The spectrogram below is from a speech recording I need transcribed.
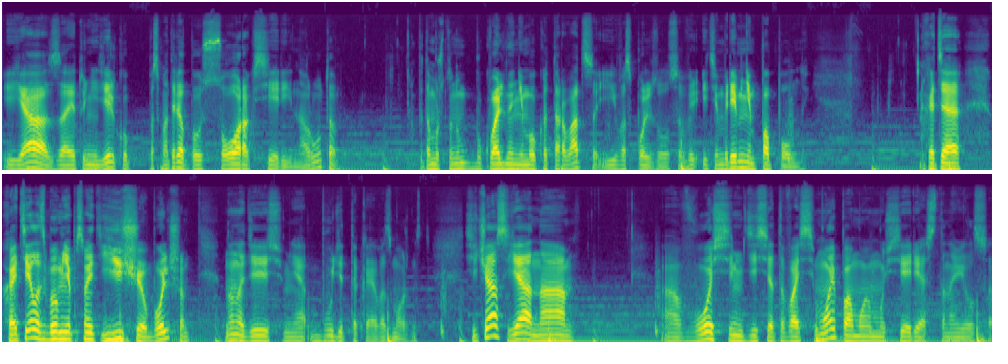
и я за эту недельку посмотрел, по 40 серий Наруто, потому что, ну, буквально не мог оторваться и воспользовался этим временем по полной. Хотя хотелось бы мне посмотреть еще больше, но надеюсь, у меня будет такая возможность. Сейчас я на 88 по-моему, серии остановился.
